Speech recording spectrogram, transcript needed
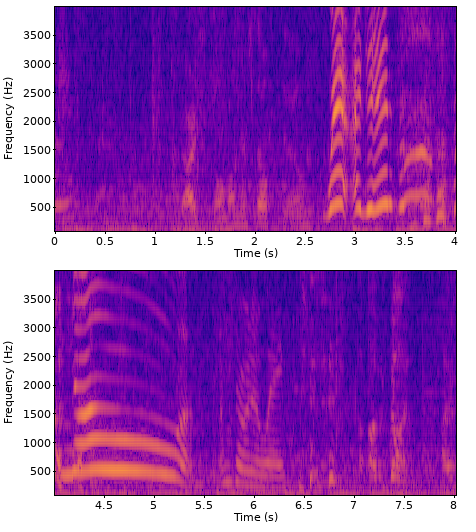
Sorry. You already spilled on yourself too. Where I did? no! I'm throwing it away. I'm done. I'm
